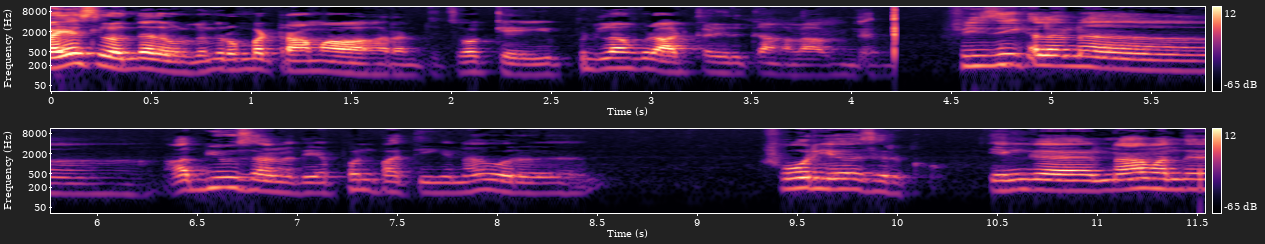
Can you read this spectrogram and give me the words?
வயசுல வந்து அது உங்களுக்கு வந்து ரொம்ப ட்ராமாவாக ஆரம்பிச்சிச்சு? ஓகே இப்படிலாம் கூட ஆட்கள் இருக்காங்களா அப்படின்னு ஃபிசிக்கலான அப்யூஸ் ஆனது எப்போன்னு பார்த்தீங்கன்னா ஒரு ஃபோர் இயர்ஸ் இருக்கும். எங்கள் நான் வந்து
